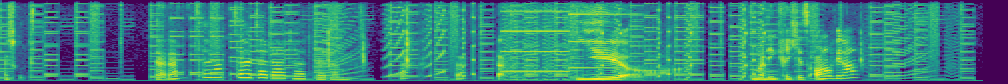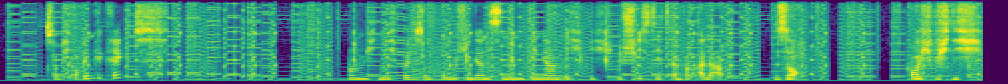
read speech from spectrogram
Alles gut. Dadam, dadam, dadam, dadam, dadam. Zack, zack, zack. Yeah. Guck mal, den kriege ich jetzt auch noch wieder. Das habe ich auch hingekriegt. Warum ich nicht bei diesen komischen ganzen Dingern? Ich, ich schieße die jetzt einfach alle ab. So. Brauche ich mich nicht.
